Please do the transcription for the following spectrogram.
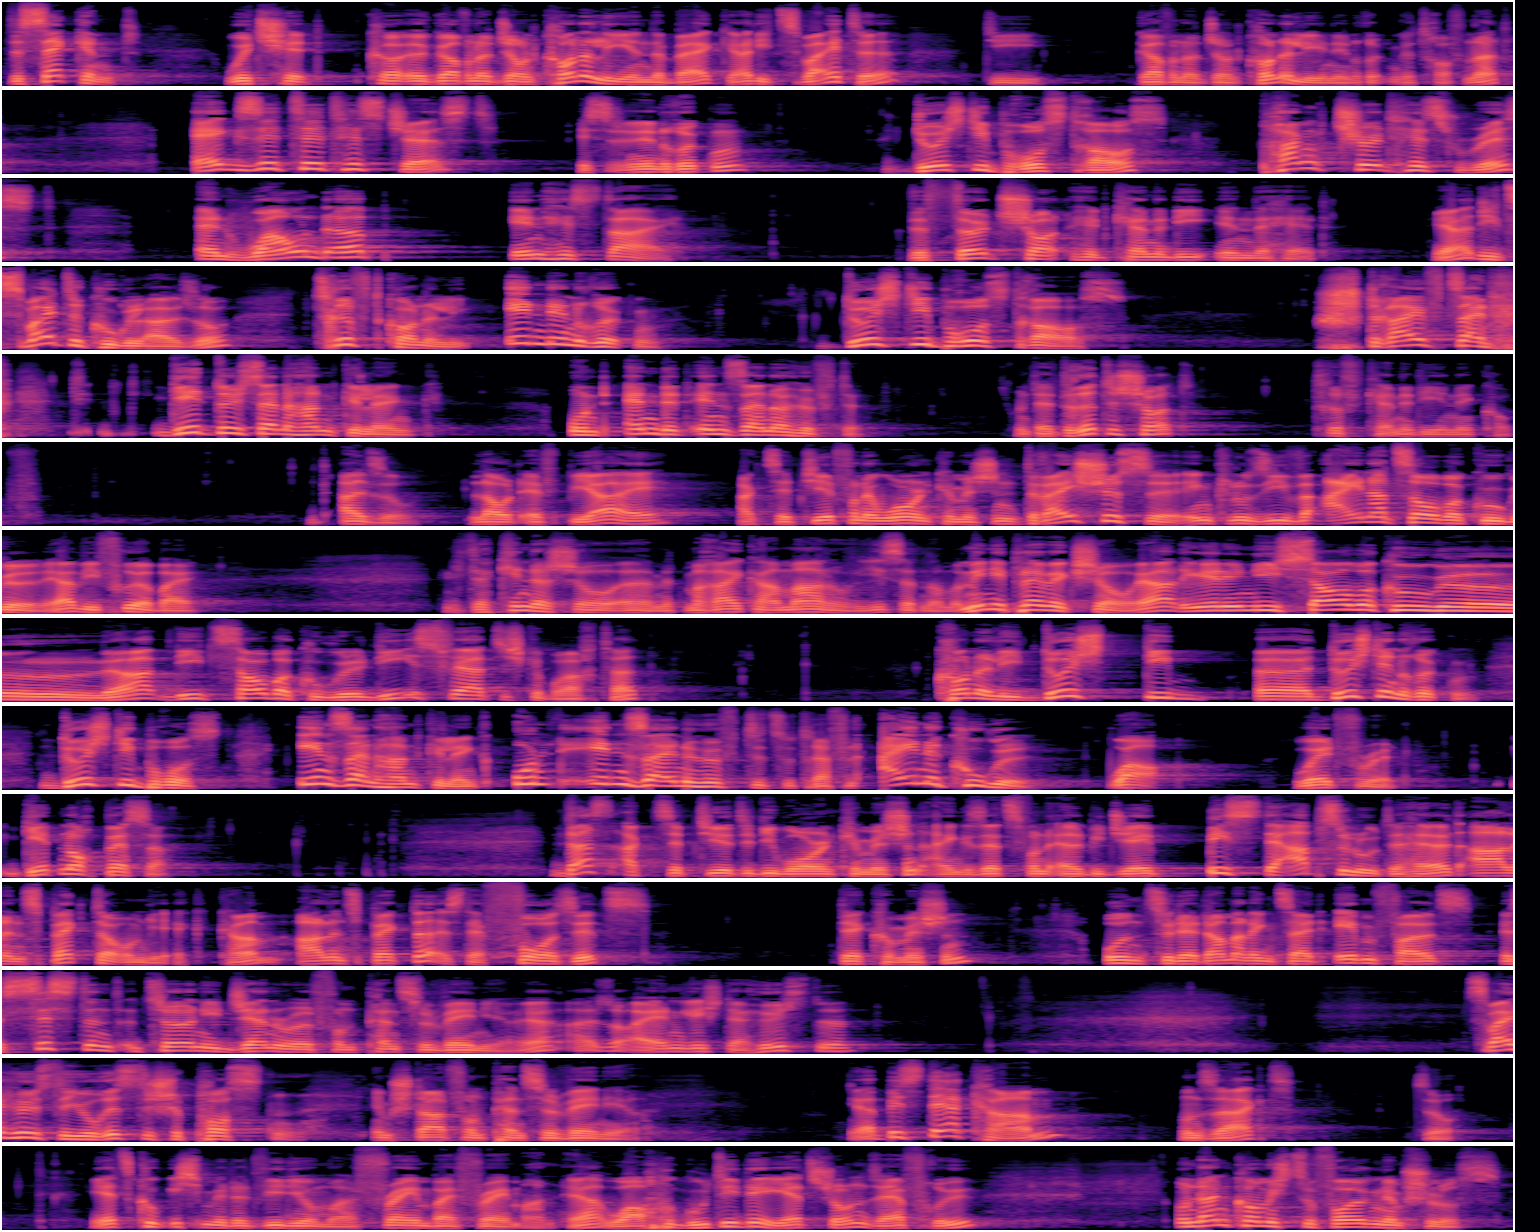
The second, which hit uh, Governor John Connolly in the back, ja, die zweite, die Governor John Connolly in den Rücken getroffen hat, exited his chest, ist in den Rücken, durch die Brust raus, punctured his wrist and wound up in his thigh. The third shot hit Kennedy in the head. Ja, die zweite Kugel also trifft Connolly in den Rücken, durch die Brust raus, streift sein, geht durch sein Handgelenk und endet in seiner Hüfte. Und der dritte Shot trifft Kennedy in den Kopf. Also, laut FBI akzeptiert von der Warren Commission drei Schüsse inklusive einer Zauberkugel, ja, wie früher bei der Kindershow äh, mit Mareike Amado, wie hieß das nochmal? Mini-Playback-Show, ja, die geht in die Zauberkugel, ja, die Zauberkugel, die es fertig gebracht hat, Connolly durch die, äh, durch den Rücken, durch die Brust, in sein Handgelenk und in seine Hüfte zu treffen. Eine Kugel. Wow. Wait for it. Geht noch besser. Das akzeptierte die Warren Commission, eingesetzt von LBJ, bis der absolute Held Arlen Specter um die Ecke kam. Arlen Specter ist der Vorsitz der Commission und zu der damaligen Zeit ebenfalls Assistant Attorney General von Pennsylvania. Ja? Also eigentlich der höchste, zweithöchste juristische Posten im Staat von Pennsylvania. Ja, bis der kam und sagt, so, jetzt gucke ich mir das Video mal Frame by Frame an. Ja, wow, gute Idee, jetzt schon, sehr früh. Und dann komme ich zu folgendem Schluss.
